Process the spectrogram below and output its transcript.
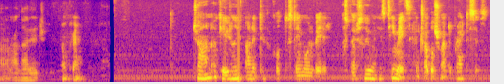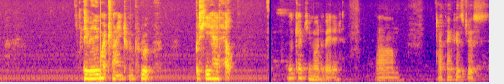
uh, around that age. Okay. John occasionally found it difficult to stay motivated, especially when his teammates had trouble showing up to practices. They really weren't trying to improve, but he had help. What kept you motivated? Um, I think it's just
